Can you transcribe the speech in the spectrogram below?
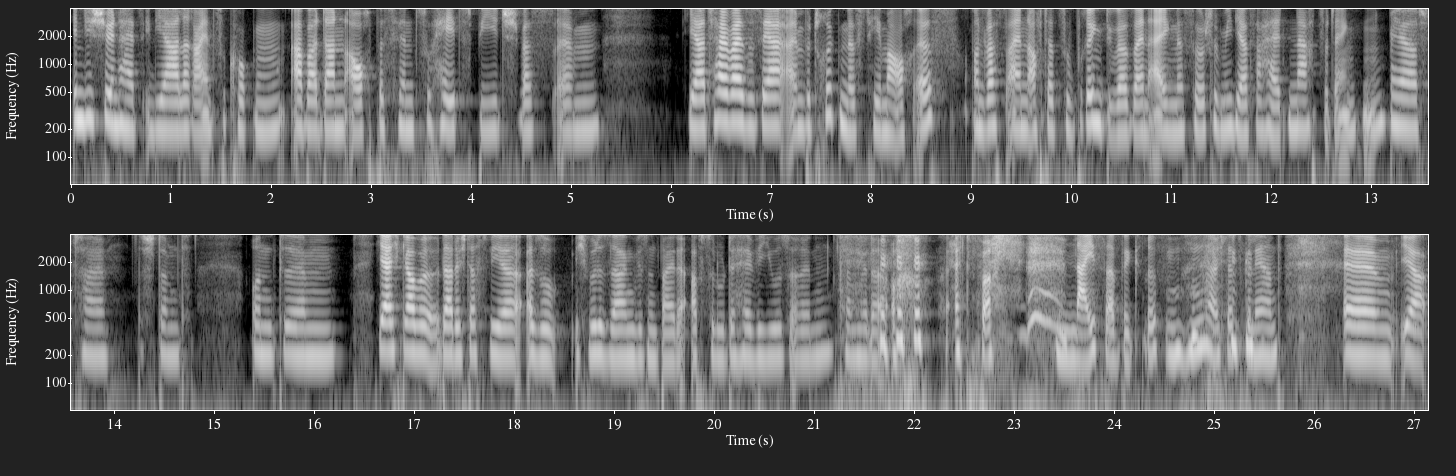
in die Schönheitsideale reinzugucken, aber dann auch bis hin zu Hate Speech, was ähm, ja teilweise sehr ein bedrückendes Thema auch ist und was einen auch dazu bringt, über sein eigenes Social-Media-Verhalten nachzudenken. Ja, total. Das stimmt. Und ähm, ja, ich glaube, dadurch, dass wir, also ich würde sagen, wir sind beide absolute Heavy-Userinnen, können wir da auch einfach. Nicer Begriff. Mhm, Habe ich letzt gelernt. ähm, ja,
